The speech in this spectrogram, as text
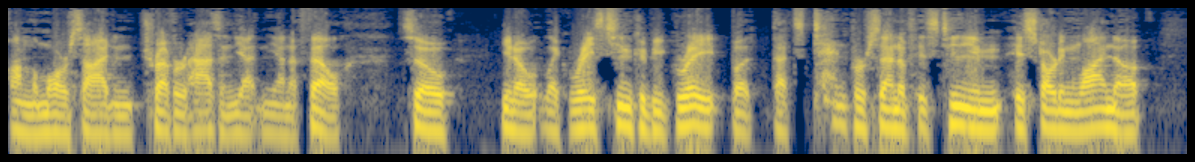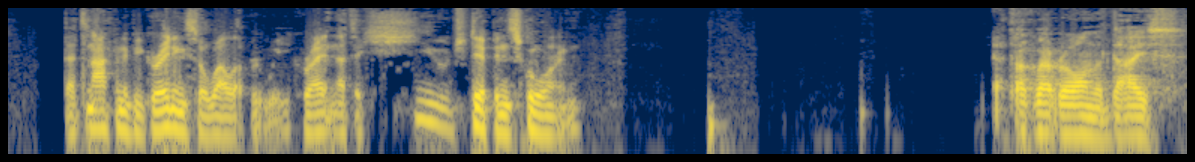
on Lamar's side, and Trevor hasn't yet in the NFL. So you know, like Ray's team could be great, but that's ten percent of his team, his starting lineup. That's not going to be grading so well every week, right? And that's a huge dip in scoring. Yeah, talk about rolling the dice.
